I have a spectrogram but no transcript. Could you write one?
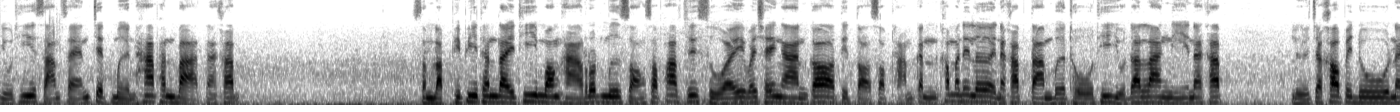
อยู่ที่ 375,000 บาทนะครับสำหรับพี่ๆท่านใดที่มองหารถมือ 2 สภาพสวยๆไว้ใช้งานก็ติดต่อสอบถามกันเข้ามาได้เลยนะครับ ตามเบอร์โทรที่อยู่ด้านล่างนี้นะครับ หรือจะเข้าไปดูใน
